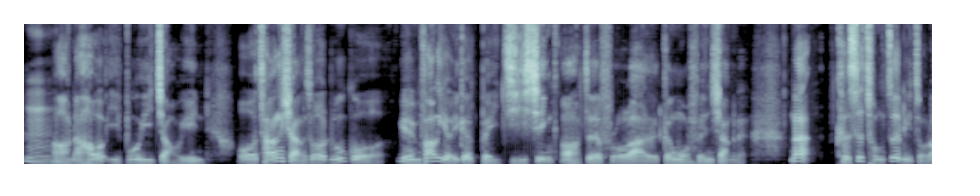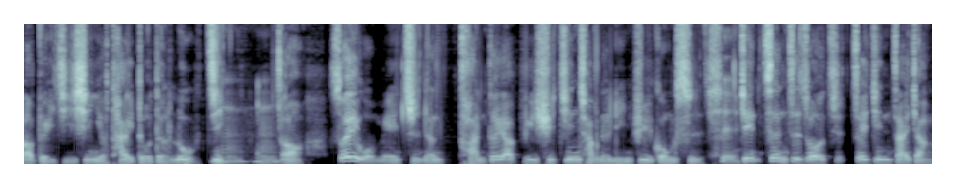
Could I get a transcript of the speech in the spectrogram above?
嗯啊，然后一步一脚印。我常常想说，如果远方有一个北极星啊，这是 Flora 跟我分享的，那可是从这里走到北极星有太多的路径，嗯嗯哦。所以我们也只能团队要必须经常的凝聚共识，是，甚至做最近在讲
